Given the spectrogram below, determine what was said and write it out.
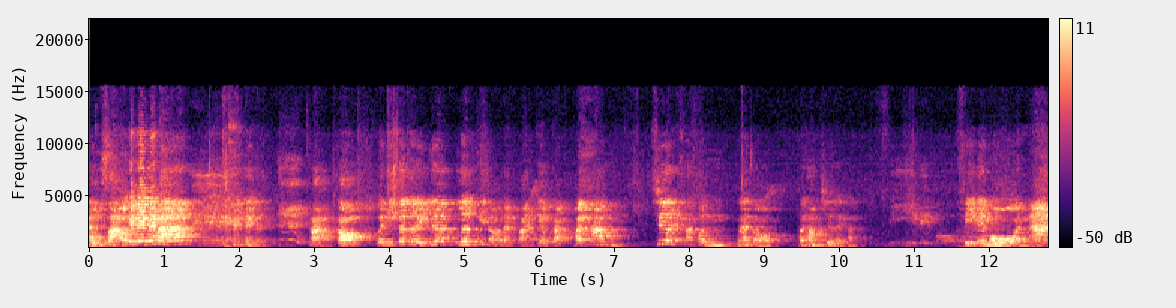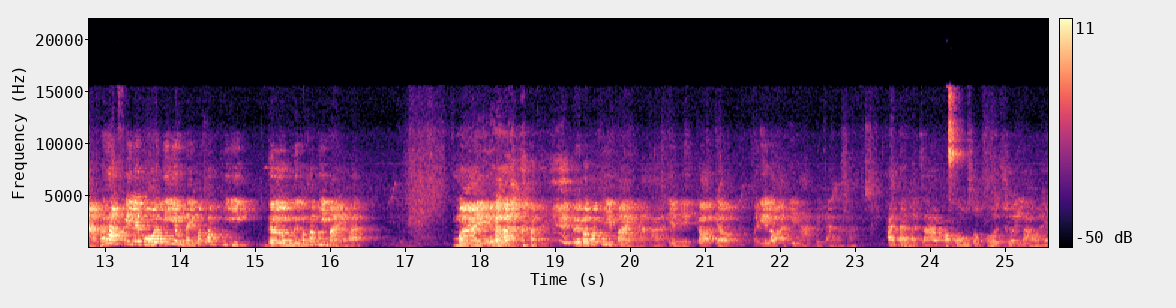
หนุ่มสาวเอเมนไหมคะค่ะ ก็วันนี้ก็เลยเลือกเรื่องที่จะมาแบ่งปันเกี่ยวกับพระธรรม ชื่ออะไรคะคนหน้าจอพระธรรมชื่ออะไรคะฟิเลโมนอ่าพระธรรมฟิเลโมนนี่อยู่ในพระคัมภีร์เดิมหรือพระคัมภีร์ใหม่คะไม่ค่ะเป็นพระคัมภีร์ใหม่นะคะเอเมนก็เดี๋ยววันนี้เราอธิษฐานด้วยกันนะคะข้าแต่พระเจ้าขอพระองค์ทรงโปรดช่วยเราให้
